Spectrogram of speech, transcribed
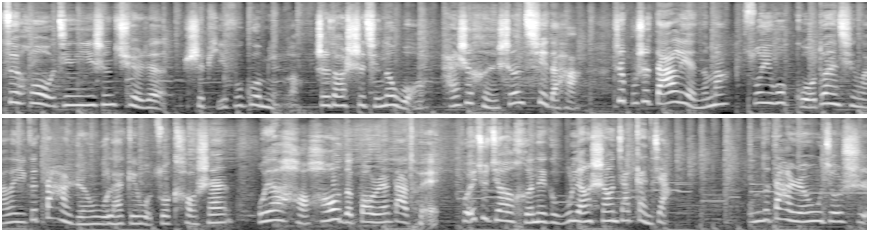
最后经医生确认是皮肤过敏了。知道事情的我还是很生气的哈，这不是打脸的吗？所以我果断请来了一个大人物来给我做靠山，我要好好的抱人家大腿。回去就要和那个无良商家干架。我们的大人物就是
